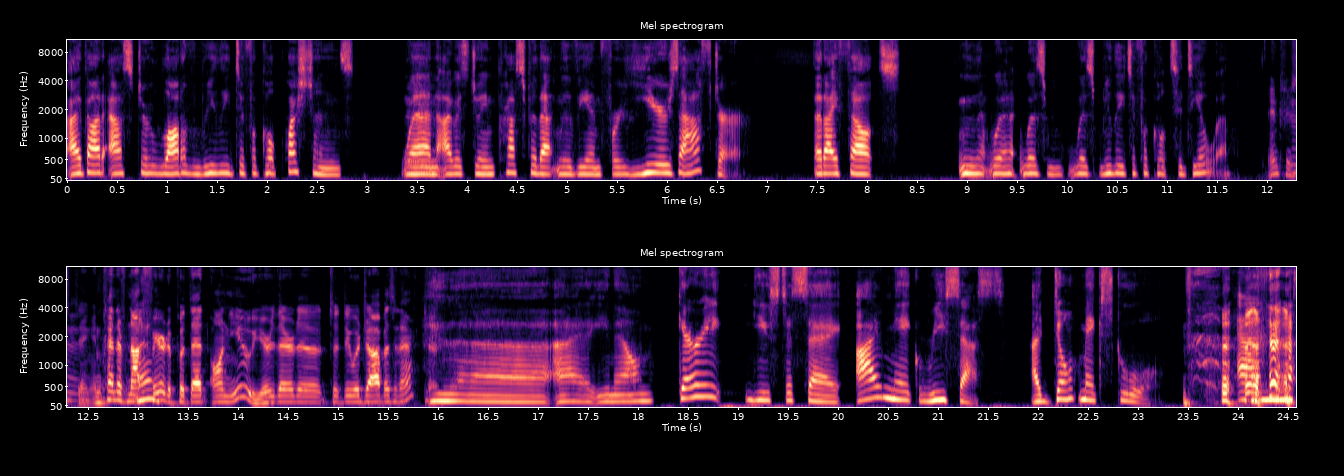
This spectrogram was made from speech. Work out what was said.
I got asked a lot of really difficult questions when I was doing press for that movie and for years after that I felt mm, was was really difficult to deal with. Interesting. And kind of not Yeah. fair to put that on you. You're there to, to do a job as an actor. Uh, I, you know, Garry used to say, I make recess. I don't make school. and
